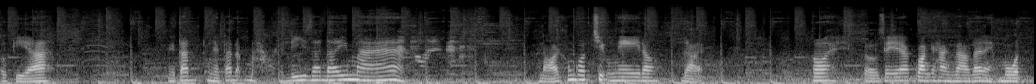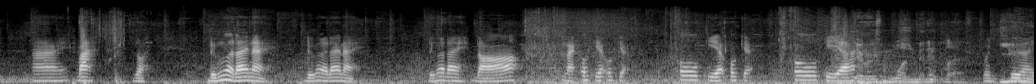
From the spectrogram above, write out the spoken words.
Ô kìa. Người ta người ta đã bảo là đi ra đây mà. Nói không có chịu nghe đâu. Đấy. Thôi, tớ sẽ quăng cái hàng rào đây này. Một, hai, ba. Rồi, đứng ở đây này. Đứng ở đây này. Đứng ở đây. Đó. Này, ô kìa ô kìa. Ô kìa ô kìa. โอเคอะมันเกย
